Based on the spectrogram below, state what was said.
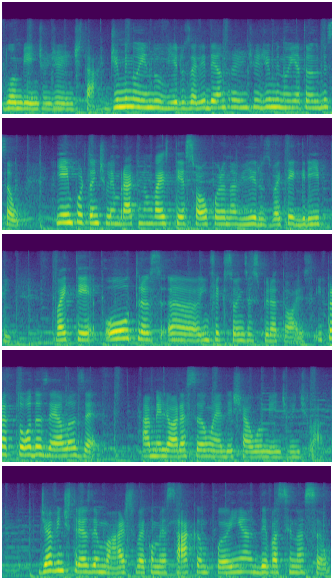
do ambiente onde a gente está. Diminuindo o vírus ali dentro, a gente diminui a transmissão. E é importante lembrar que não vai ter só o coronavírus, vai ter gripe, vai ter outras uh, infecções respiratórias e para todas elas é a melhor ação é deixar o ambiente ventilado. Dia 23 de março vai começar a campanha de vacinação.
